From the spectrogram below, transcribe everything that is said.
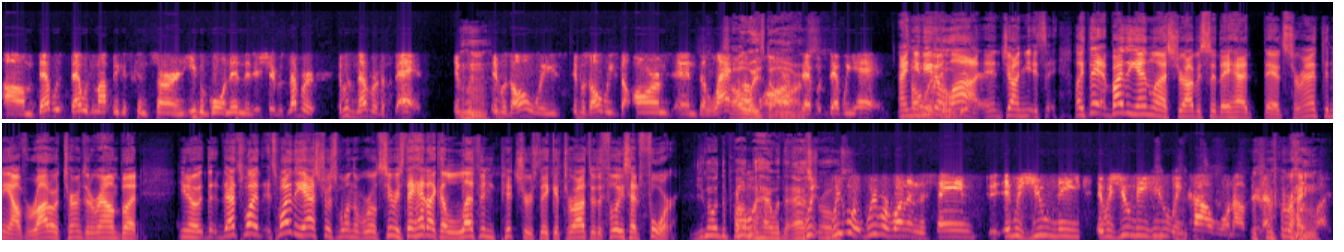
Um, that was that was my biggest concern. Even going into this year, it was never it was never the bat. It was mm-hmm. it was always it was always the arms and the lack always of the arms, arms. that that we had. And you need a lot. And John, it's like they by the end last year, obviously they had they had Seranthony Alvarado turns it around, but you know th- that's why it's why the Astros won the World Series. They had like eleven pitchers they could throw out there. The Phillies had four. You know what the problem I had with the Astros? we were we were running the same. It was you, me. It was you, me, Hugh, and Kyle going out there. That's what it Right. was like.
